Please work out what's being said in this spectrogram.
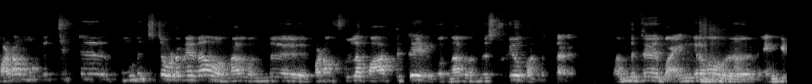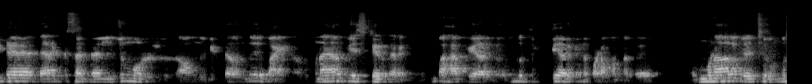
படம் முடிச்சிட்டு முடிச்சிட்ட உடனே தான் ஒரு நாள் வந்து படம் ஃபுல்லா பார்த்துட்டு எனக்கு ஒரு நாள் வந்து ஸ்டுடியோக்கு பண்ணிருந்தாரு வந்துட்டு பயங்கரமா ஒரு என்கிட்ட டேரக்டர் சார் லிஜுமோல் அவங்க கிட்ட வந்து பயங்கர ரொம்ப நேரம் பேசிட்டே இருந்தாரு. எனக்கு ரொம்ப ஹாப்பியா இருக்கு ரொம்ப திருப்தியா இருக்கு இந்த படம் பண்ணது. ரொம்ப நாள் கழிச்சு ரொம்ப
